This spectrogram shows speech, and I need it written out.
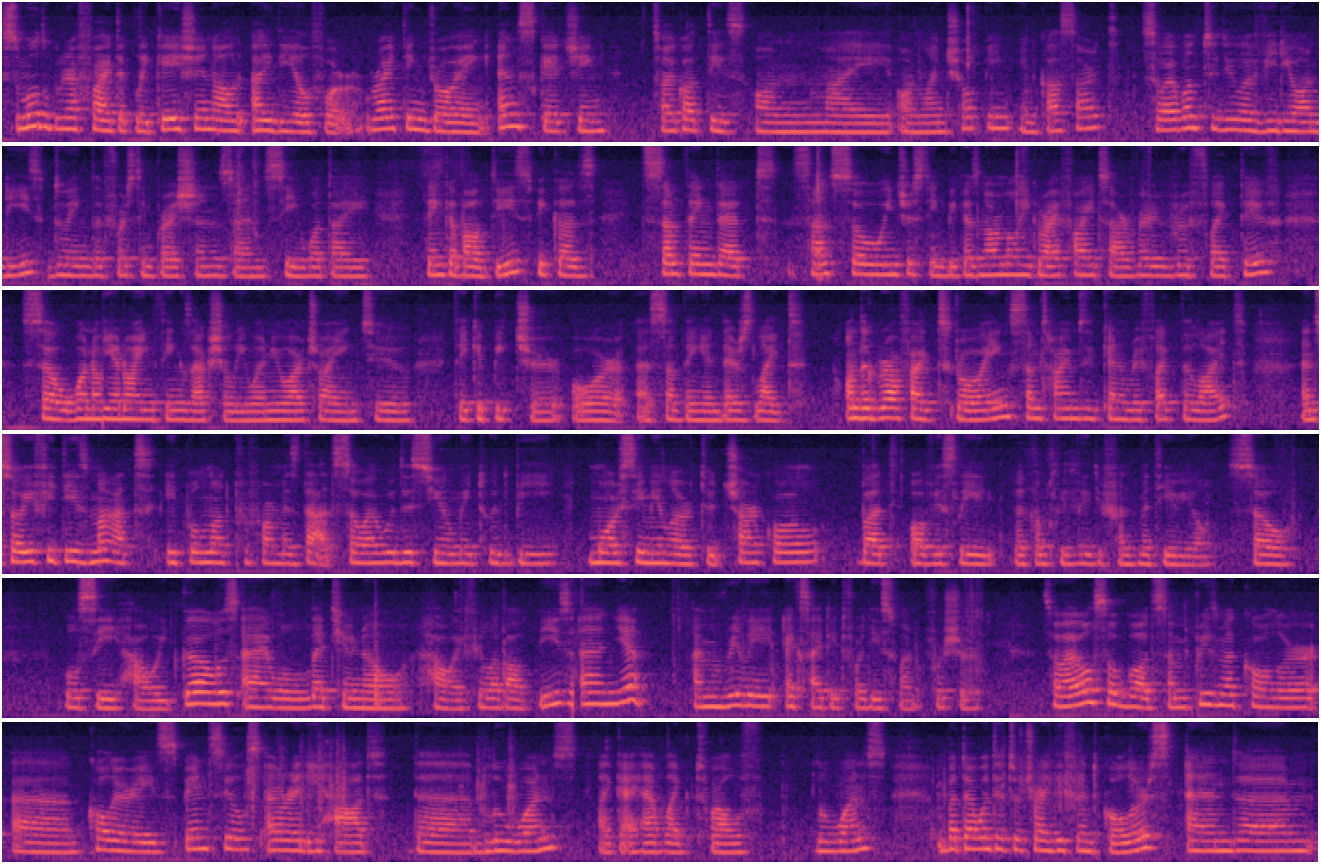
smooth graphite application ideal for writing drawing and sketching so I got this on my online shopping in Cass Art. So I want to do a video on these, doing the first impressions and see what I think about these because something that sounds so interesting because normally graphites are very reflective. So one of the annoying things actually when you are trying to take a picture or uh, something and there's light on the graphite drawing, sometimes it can reflect the light and so if it is matte, it will not perform as that. So I would assume it would be more similar to charcoal, but obviously a completely different material. So we'll see how it goes. I will let you know how I feel about these. And yeah, I'm really excited for this one, for sure. So I also bought some Prismacolor uh, Col-Erase pencils. I already had the blue ones, like I have like 12 blue ones, but I wanted to try different colors and um,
